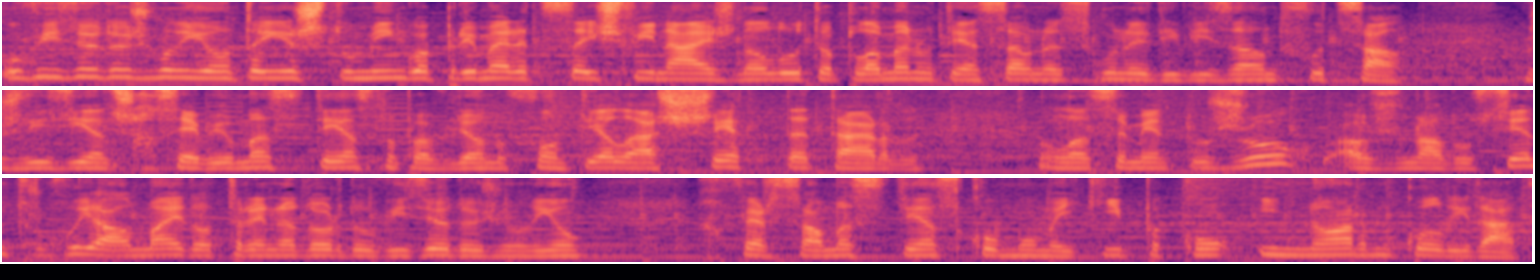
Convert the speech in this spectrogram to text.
O Viseu 2001 tem este domingo a primeira de seis finais na luta pela manutenção na segunda divisão de futsal. Os vizienses recebem o Macetense no pavilhão do Fontela às 7 da tarde. No lançamento do jogo, ao Jornal do Centro, Rui Almeida, o treinador do Viseu 2001, refere-se ao Macetense como uma equipa com enorme qualidade.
